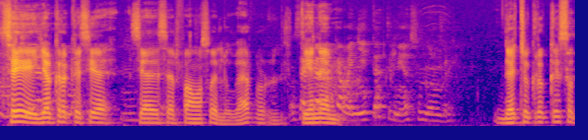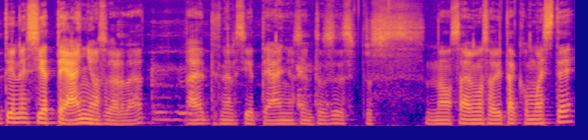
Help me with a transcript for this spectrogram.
sí, yo creo que sí, sí ha de ser famoso el lugar. O sea, cada cabañita tenía su nombre. de hecho creo que eso tiene siete años, ¿verdad? Ha de tener siete años, entonces pues no sabemos ahorita cómo esté.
